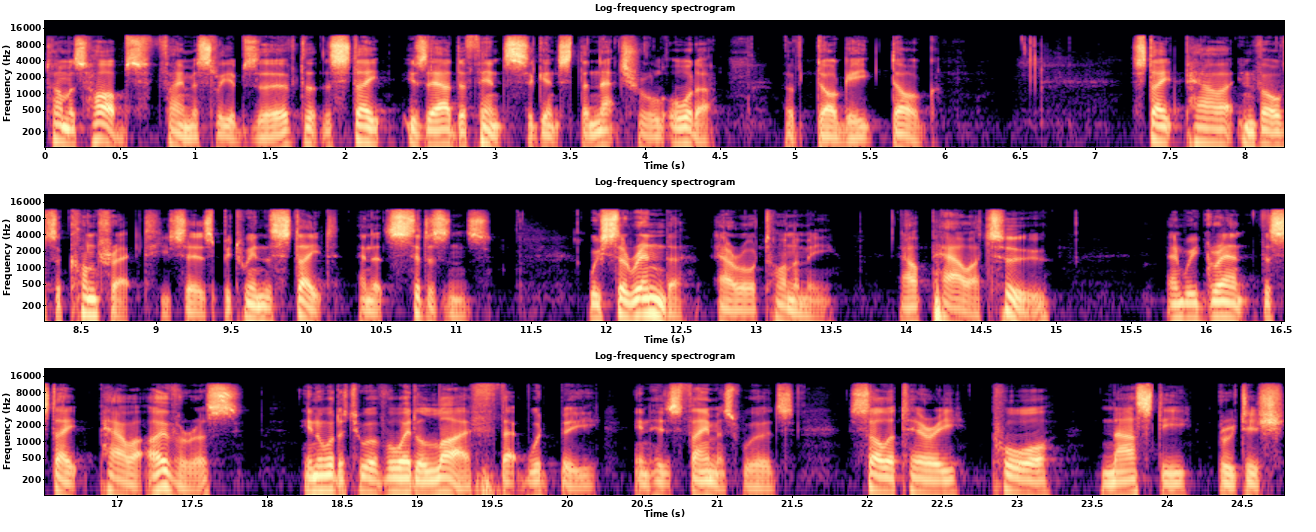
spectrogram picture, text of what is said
Thomas Hobbes famously observed that the state is our defence against the natural order of dog eat dog. State power involves a contract, he says, between the state and its citizens. We surrender our autonomy, our power to, and we grant the state power over us in order to avoid a life that would be, in his famous words, solitary, poor, nasty, brutish,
